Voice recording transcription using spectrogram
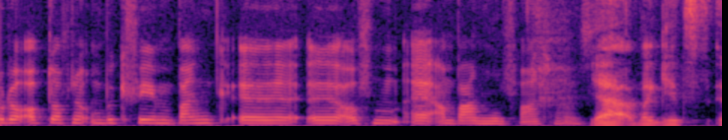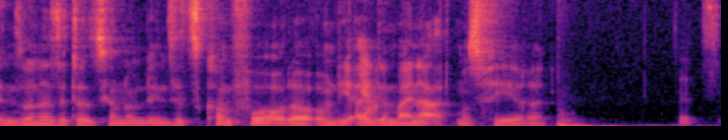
oder ob du auf einer unbequemen Bank äh, äh, auf dem, äh, am Bahnhof wartest. Ja, aber geht es in so einer Situation um den Sitzkomfort oder um die allgemeine ja. Atmosphäre? Sitz.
